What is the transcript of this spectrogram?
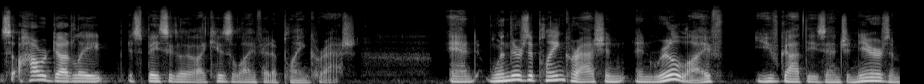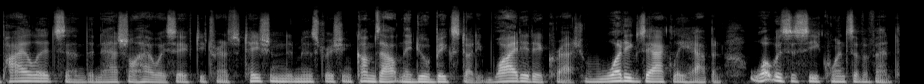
So Howard Dudley, it's basically like his life had a plane crash. And when there's a plane crash in, in real life, you've got these engineers and pilots and the National Highway Safety Transportation Administration comes out and they do a big study. Why did it crash? What exactly happened? What was the sequence of event?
